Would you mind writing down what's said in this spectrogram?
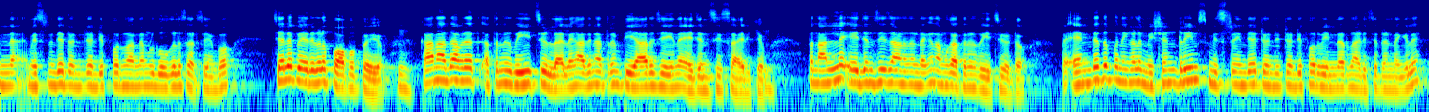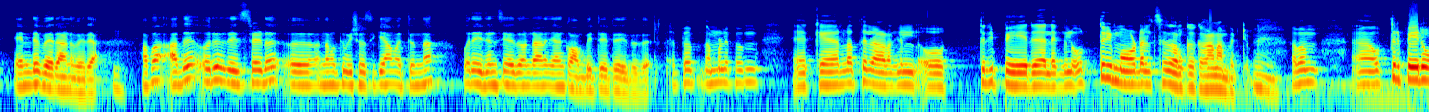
ഇന്ന Mister India twenty twenty four എന്ന് പറഞ്ഞാൽ നമ്മൾ ഗൂഗിൾ സെർച്ച് ചെയ്യുമ്പോൾ ചില പേരുകൾ പോപ്പപ്പ് ചെയ്യും. കാരണം അത് അവർ അത്രയും റീച്ച് ഉള്ള അല്ലെങ്കിൽ അതിന് അത്രയും പി ആർ ചെയ്യുന്ന ഏജൻസീസ് ആയിരിക്കും. അപ്പോൾ നല്ല ഏജൻസീസ് ആണെന്നുണ്ടെങ്കിൽ നമുക്ക് അത്രയും റീച്ച് കിട്ടും. അപ്പോൾ എന്റെത് ഇപ്പോൾ നിങ്ങൾ Mission Dreams Mister India twenty twenty four winner എന്ന് അടിച്ചിട്ടുണ്ടെങ്കിൽ എന്റെ പേരാണ് വരിക അപ്പോൾ അത് ഒരു രജിസ്റ്റേർഡ് നമുക്ക് വിശ്വസിക്കാൻ പറ്റുന്ന ഒരു ഏജൻസി ആയതുകൊണ്ടാണ് ഞാൻ കോമ്പറ്റേറ്റ് ചെയ്തത്. ഇപ്പം നമ്മളിപ്പം കേരളത്തിലാണെങ്കിൽ ഒത്തിരി പേര് അല്ലെങ്കിൽ ഒത്തിരി മോഡൽസ് നമുക്ക് കാണാൻ പറ്റും. അപ്പം ഒത്തിരി പേര്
